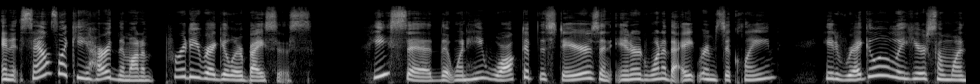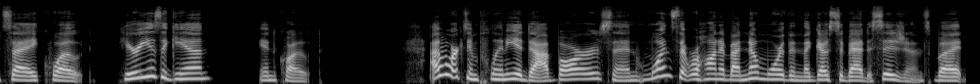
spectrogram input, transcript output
And it sounds like he heard them on a pretty regular basis. He said that when he walked up the stairs and entered one of the eight rooms to clean, he'd regularly hear someone say, quote, Here he is again, end quote. I've worked in plenty of dive bars and ones that were haunted by no more than the ghosts of bad decisions, but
